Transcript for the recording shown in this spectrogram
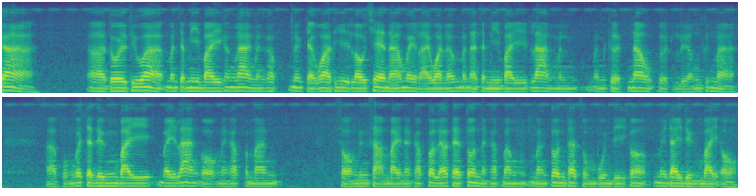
กล้าโดยที่ว่ามันจะมีใบข้างล่างนะครับ เนื่องจากว่าที่เราแช่น้ำไว้หลายวันแล้วมันอาจจะมีใบล่างมันมันเกิดเน่าเกิดเหลืองขึ้นมา ผมก็จะดึงใบใบล่างออกนะครับ ประมาณ2อถึงสใบนะครับ ก็แล้วแต่ต้นนะครับ บางบางต้นถ้าสมบูรณ์ดีก็ไม่ได้ดึงใบออก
